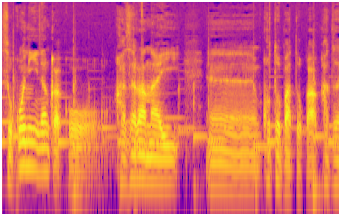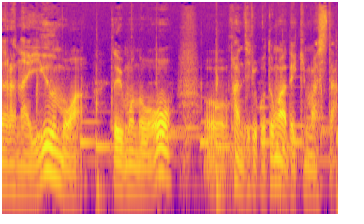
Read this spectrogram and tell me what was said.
そこになんかこう、飾らない、えー、言葉とか飾らないユーモアというものを感じることができました。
